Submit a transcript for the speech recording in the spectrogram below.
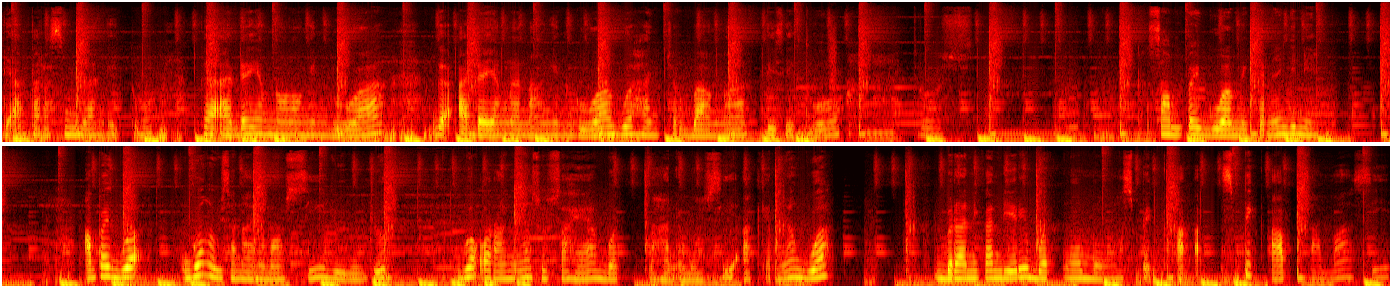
di antara sembilan itu gak ada yang nolongin gue gak ada yang nenangin gue gue hancur banget di situ. Terus sampai gue mikirnya gini sampai gue gue nggak bisa nahan emosi jujur. Gue orangnya susah ya buat nahan emosi. Akhirnya gue beranikan diri buat ngomong speak up, speak up sama si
